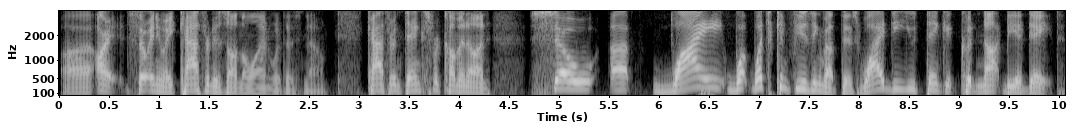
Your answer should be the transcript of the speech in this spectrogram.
Uh, all right. So anyway, Catherine is on the line with us now. Catherine, thanks for coming on. So, uh, why? What? What's confusing about this? Why do you think it could not be a date?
